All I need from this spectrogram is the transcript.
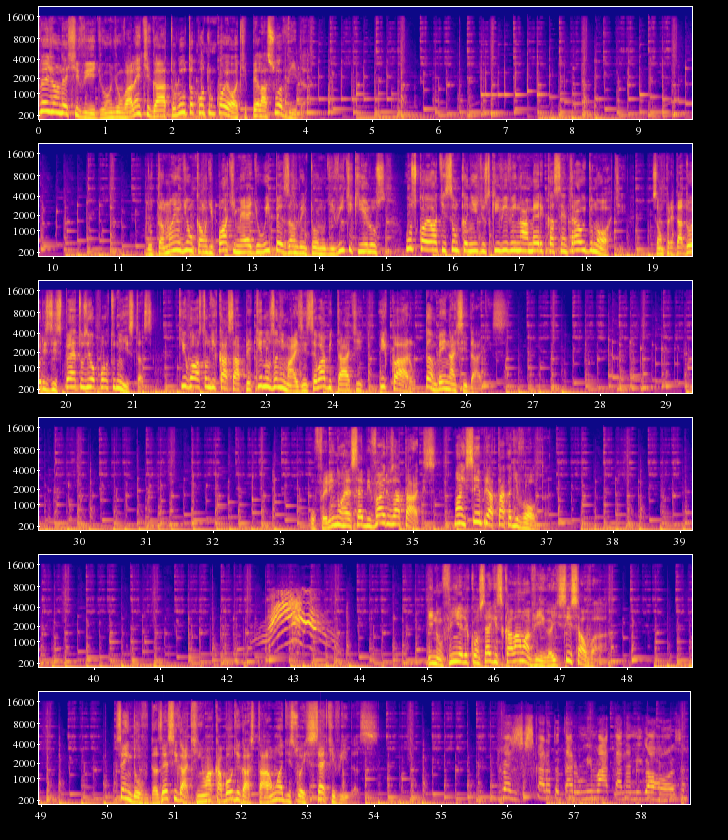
Vejam neste vídeo onde um valente gato luta contra um coiote pela sua vida. Do tamanho de um cão de porte médio e pesando em torno de 20 quilos, os coiotes são canídeos que vivem na América Central e do Norte. São predadores espertos e oportunistas, que gostam de caçar pequenos animais em seu habitat e, claro, também nas cidades. O felino recebe vários ataques, mas sempre ataca de volta. E no fim ele consegue escalar uma viga e se salvar. Sem dúvidas, esse gatinho acabou de gastar uma de suas sete vidas. Às vezes os caras tentaram me matar na amiga rosa.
